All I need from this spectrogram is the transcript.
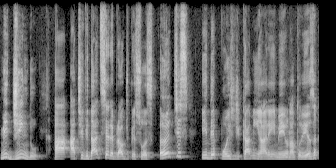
medindo a atividade cerebral de pessoas antes e depois de caminharem em meio à natureza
